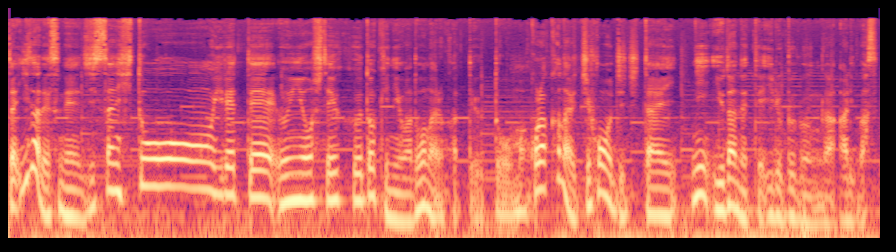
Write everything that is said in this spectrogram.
じゃあいざですね、実際に人を入れて運用していくときにはどうなるかっていうと、まあこれはかなり地方自治体に委ねている部分があります。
